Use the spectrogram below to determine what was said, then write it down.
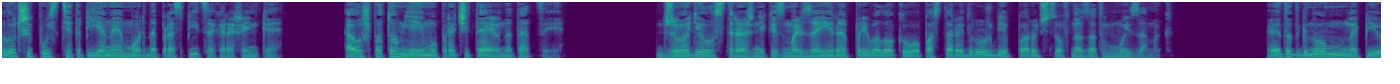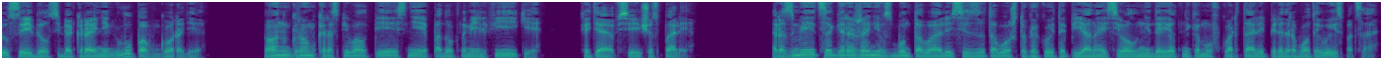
Лучше пусть эта пьяная морда проспится хорошенько, а уж потом я ему прочитаю нотации. Джодил, стражник из Мальзаира, приволок его по старой дружбе пару часов назад в мой замок. Этот гном напился и вел себя крайне глупо в городе. Он громко распевал песни под окнами эльфийки, хотя все еще спали. Разумеется, горожане взбунтовались из-за того, что какой-то пьяный осел не дает никому в квартале перед работой выспаться.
